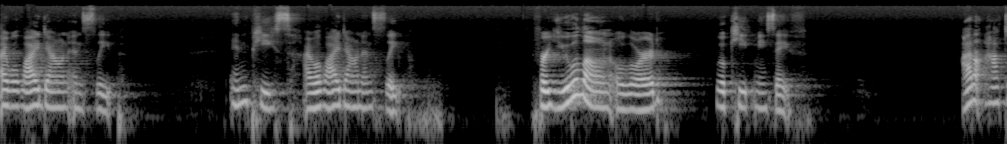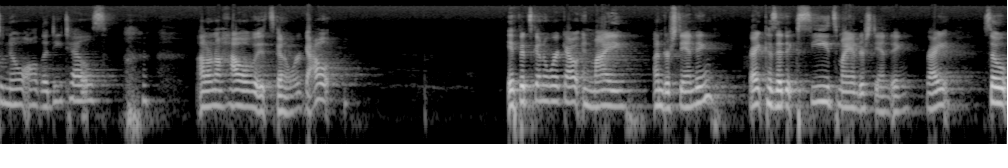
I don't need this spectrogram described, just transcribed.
I will lie down and sleep. In peace I will lie down and sleep. For you alone, O Lord, will keep me safe. I don't have to know all the details. I don't know how it's going to work out. If it's going to work out in my understanding, right? Because it exceeds my understanding, right? So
